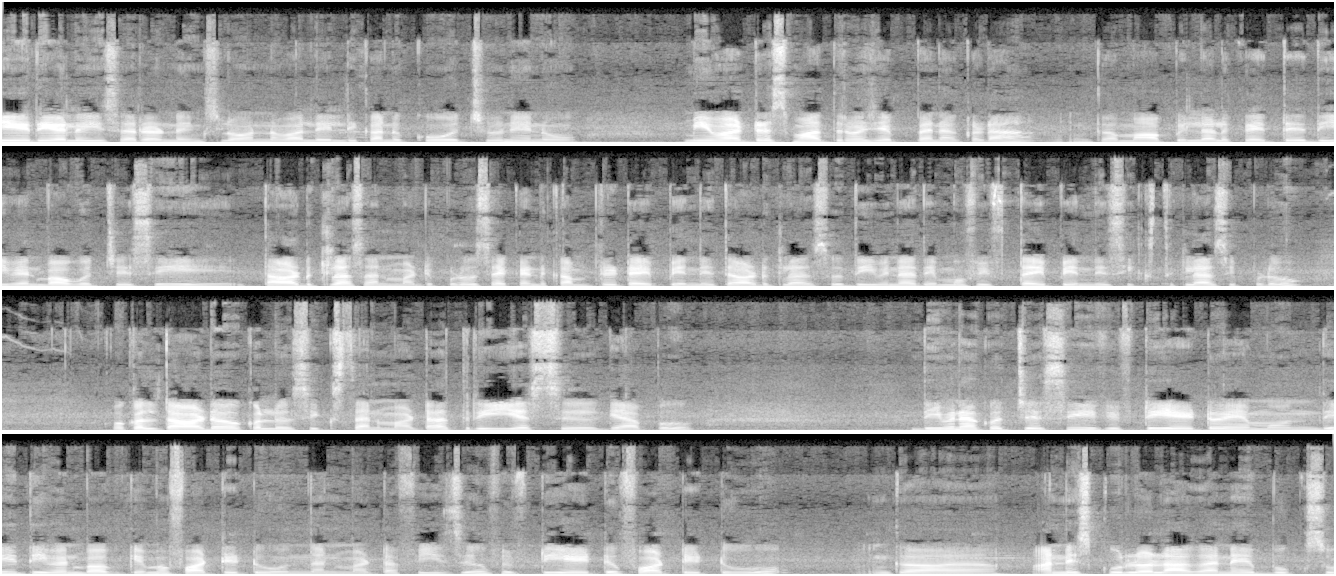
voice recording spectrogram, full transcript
ఏరియాలో ఈ సరౌండింగ్స్లో ఉన్న వాళ్ళు వెళ్ళి కనుక్కోవచ్చు. నేను మేము అడ్రస్ మాత్రమే చెప్పాను అక్కడ. ఇంకా మా పిల్లలకైతే దీవెన్ బాబు వచ్చేసి థర్డ్ క్లాస్ అనమాట ఇప్పుడు. సెకండ్ కంప్లీట్ అయిపోయింది థర్డ్ క్లాసు. దీవెనదేమో ఫిఫ్త్ అయిపోయింది సిక్స్త్ క్లాస్ ఇప్పుడు. ఒకళ్ళు థర్డ్ ఒకళ్ళు సిక్స్త్ అనమాట త్రీ ఇయర్స్ గ్యాప్ దీవెనకు వచ్చేసి ఫిఫ్టీ ఎయిట్ ఏమో ఉంది. దీవెన్ బాబుకి ఏమో ఫార్టీ టూ ఉందన్నమాట fees fifty eight forty two ఇంకా అన్ని స్కూల్లో లాగానే బుక్స్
